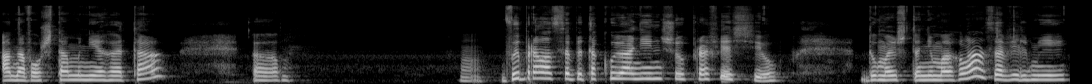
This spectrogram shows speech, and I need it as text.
А навошта мне гэта? Э, выбрала сабе такую, а не іншую прафесію. Думаю, што не магла за вельмі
